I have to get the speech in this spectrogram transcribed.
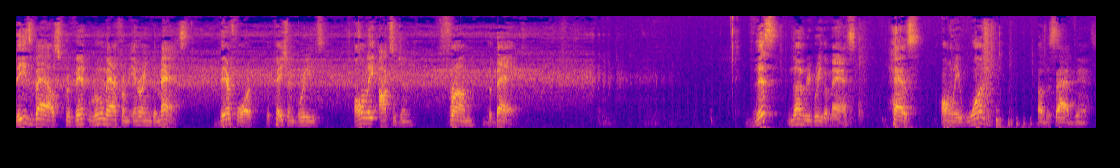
these valves prevent room air from entering the mask. Therefore, the patient breathes only oxygen from the bag. This non-rebreather mask has only one of the side vents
